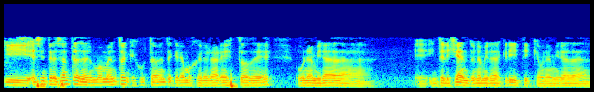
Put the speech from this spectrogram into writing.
y es interesante desde el momento en que justamente queremos generar esto de una mirada eh, inteligente, una mirada crítica, una mirada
